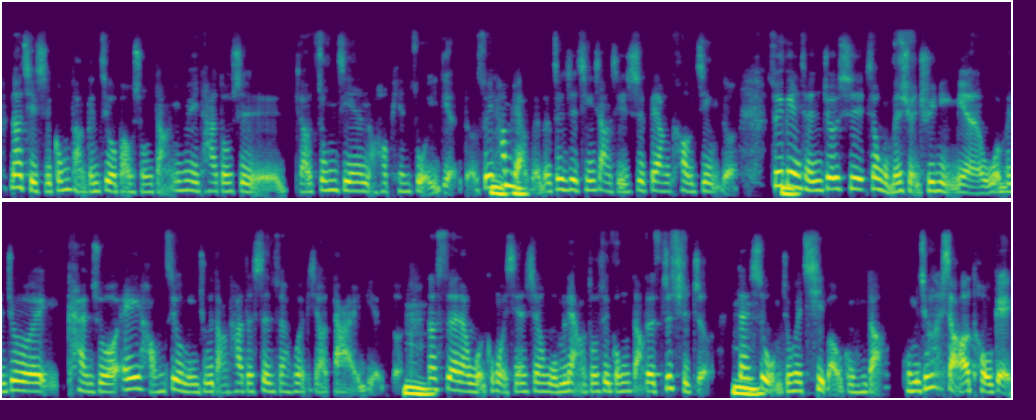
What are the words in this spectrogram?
嗯、那其实工党跟自由保守党，因为它都是比较中间，然后偏左一点的，所以他们两个的政治倾向其实是非常靠近的。所以变成就是像我们选区里面，我们就会看说，哎，好像自由民主党它的胜算会比较大一点的。嗯。那虽然我跟我先生，我们两个都是工党的支持者，但是我们就会弃保工党，我们就会想要投给。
